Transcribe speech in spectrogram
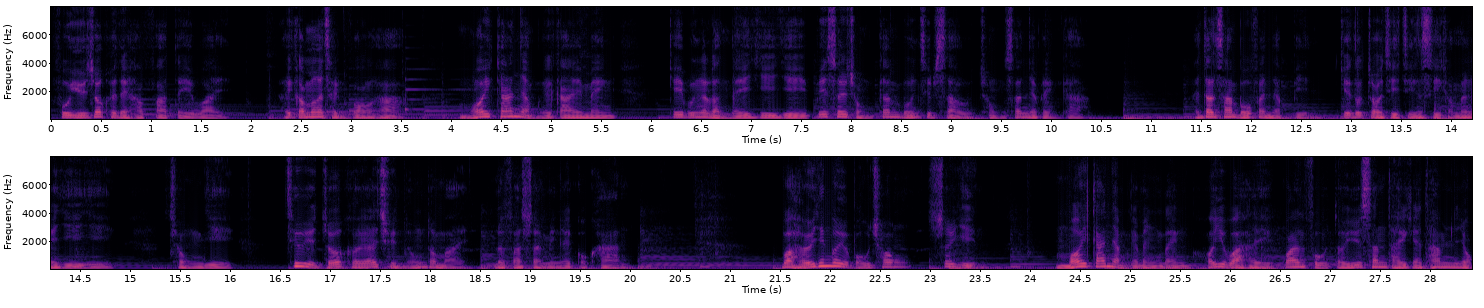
赋予咗佢哋合法地位。喺咁樣嘅情況下，唔可以奸淫嘅戒命，基本嘅倫理意義必須從根本接受重新嘅評價。喺登山寶訓入边，基督再次展示咁樣嘅意義，從而超越咗佢喺傳統同埋律法上面嘅局限。或許應該要補充，雖然唔可以奸淫嘅命令可以話係關乎對於身體嘅貪欲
